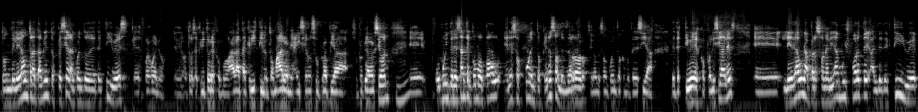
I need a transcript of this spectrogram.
donde le da un tratamiento especial al cuento de detectives, que después, bueno, eh, otros escritores como Agatha Christie lo tomaron y ahí hicieron su propia, su propia versión. Eh, es muy interesante cómo Poe en esos cuentos, que no son del terror, sino que son cuentos, como te decía, detectivescos, policiales, le da una personalidad muy fuerte al detective,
